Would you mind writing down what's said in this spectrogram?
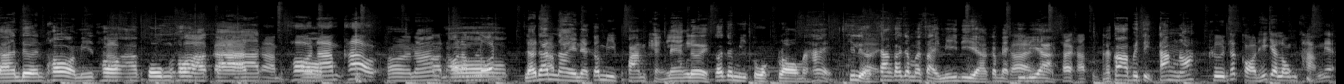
การเดินท่อ มีท่ออากง ท่ออากาศอ่ท่อน้ำเข้า ท่อน้ำท่อน้ำล้นออกแล้วด้านในเนี่ยก็มีความแข็งแรงเลย ก็จะมีตัวกรองมาให้ ที่เหลือใช่ช่างก็จะมาใส่มีเดียกับแบคทีเรีย ใช่ครับ แล้วก็เอาไปติดตั้งเนาะ คือถ้าก่อนที่จะลงถังเนี่ย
